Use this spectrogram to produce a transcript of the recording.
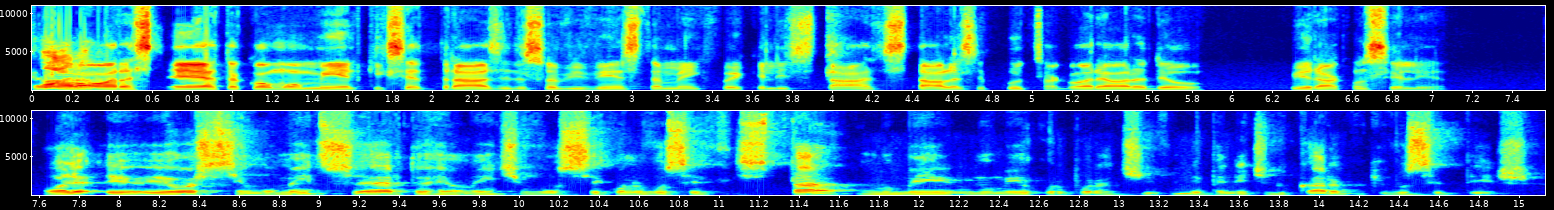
Qual a hora certa, qual o momento, o que, que você traz da sua vivência também, que foi aquele start, estalo assim, putz, agora é a hora de eu virar conselheiro? Olha, eu, eu acho assim, o momento certo é realmente você, quando você está no meio, no meio corporativo, independente do cargo que você esteja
